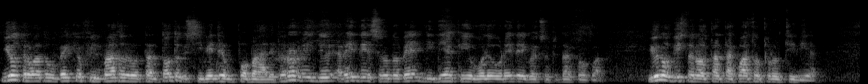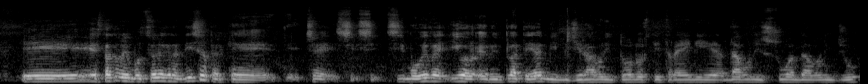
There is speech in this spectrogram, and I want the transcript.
Io ho trovato un vecchio filmato dell'88 che si vede un po' male, però rende, rende, secondo me l'idea che io volevo rendere di questo spettacolo qua. Io l'ho visto nell'84 pronti via e è stata un'emozione grandissima perché cioè, si, si- si muoveva, io ero in platea, mi, mi giravano intorno sti treni, andavano in su, andavano in giù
